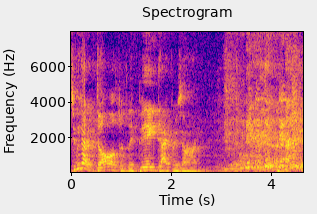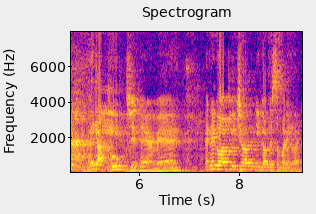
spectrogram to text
see, we got adults with the big diapers on. And they got poops in there, man. And they go up to each other, and you go up to somebody like,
